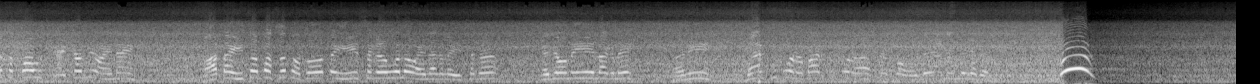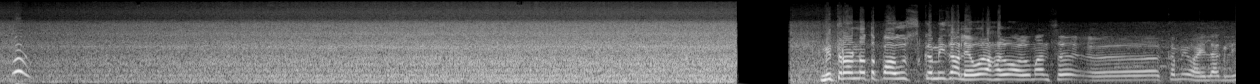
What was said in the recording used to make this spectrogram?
मित्रांनो तर पाऊस काही कमी व्हाय नाही. आता इथं बसत होतो तर हे सगळं ओलं व्हायला लागलं. हे सगळं त्याच्यावर यायला लागलंय आणि बारकी पोरं बारकी पोरं असं लय आनंद घेतात. मित्रांनो तर पाऊस कमी झाल्यावर हळूहळू माणसं कमी व्हायला लागली.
